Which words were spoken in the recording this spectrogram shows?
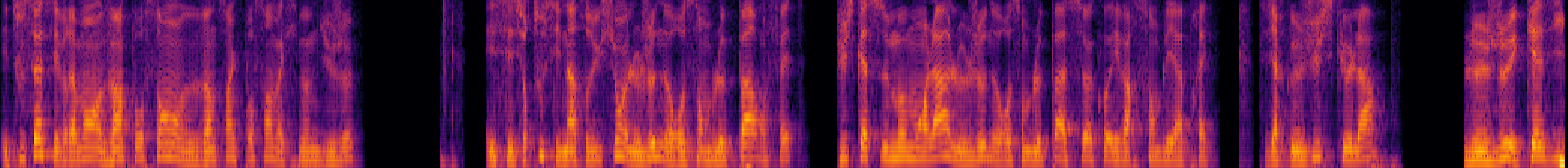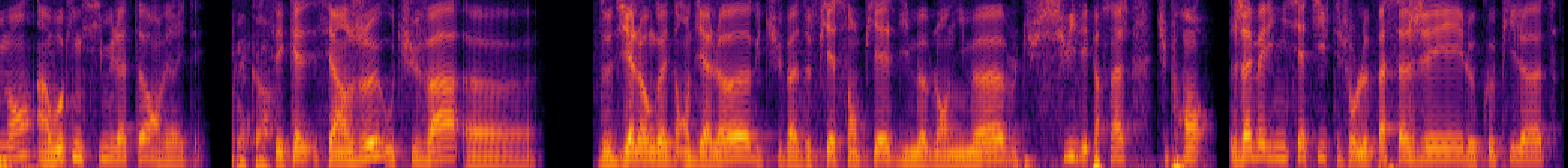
et tout ça c'est vraiment 20%, 25% maximum du jeu. Et c'est surtout c'est une introduction et le jeu ne ressemble pas en fait. Jusqu'à ce moment-là, le jeu ne ressemble pas à ce à quoi il va ressembler après. C'est-à-dire que jusque là, le jeu est quasiment un walking simulator en vérité. D'accord. C'est un jeu où tu vas euh, de dialogue en dialogue, tu vas de pièce en pièce, d'immeuble en immeuble, tu suis des personnages, tu prends jamais l'initiative, tu es toujours le passager, le copilote,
